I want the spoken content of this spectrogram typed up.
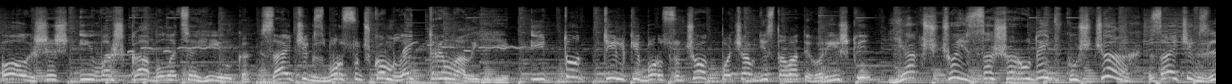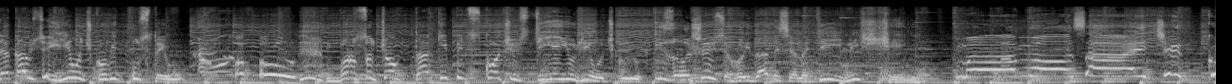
Ох же ж і важка була ця гілка. Зайчик з борсучком ледь тримали її. І тут тільки борсучок почав діставати горішки, як щось зашарудить в кущах. Зайчик злякався і гілочку відпустив. Борсучок так і підскочив з тією гілочкою і залишився гойдатися на тій ліщині. Мамо, зайчику,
